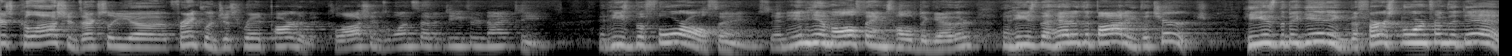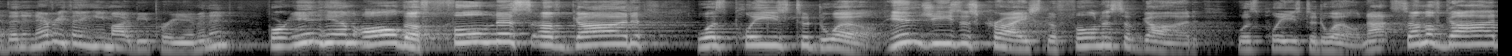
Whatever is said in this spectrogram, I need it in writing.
Here's Colossians. Actually, uh, Franklin just read part of it. Colossians 1 17 through 19. And he's before all things, and in him all things hold together, and he's the head of the body, the church. He is the beginning, the firstborn from the dead, that in everything he might be preeminent. For in him all the fullness of God was pleased to dwell. In Jesus Christ, the fullness of God was pleased to dwell. Not some of God,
